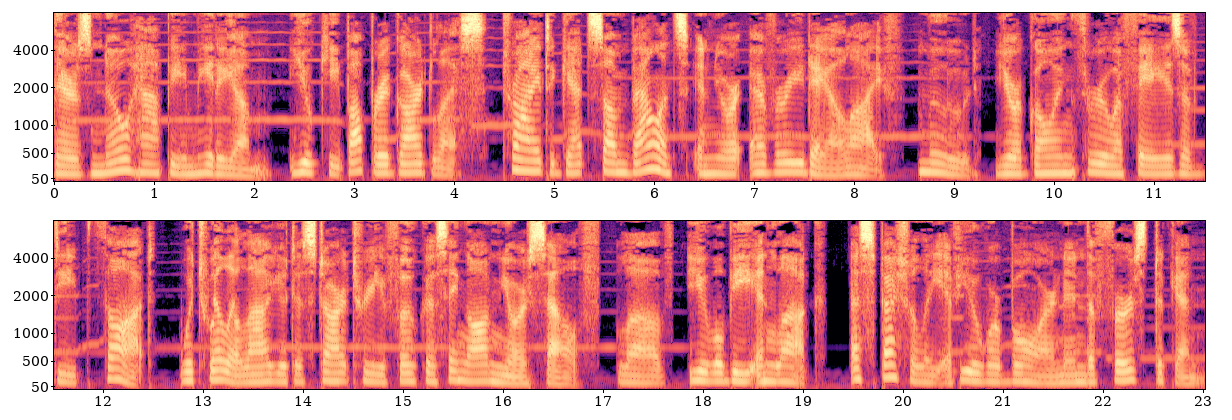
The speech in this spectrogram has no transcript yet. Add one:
There's no happy medium, you keep up regardless. Try to get some balance in your everyday life. Mood You're going through a phase of deep thought, which will allow you to start refocusing on yourself. Love You will be in luck, especially if you were born in the first decan.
